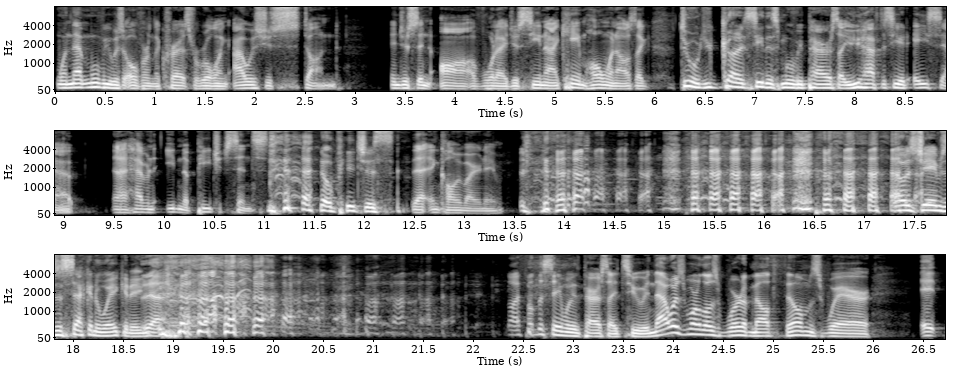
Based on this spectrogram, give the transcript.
when that movie was over and the credits were rolling, I was just stunned and just in awe of what I just seen. And I came home and I was like, dude, you gotta see this movie Parasite. You have to see it ASAP. And I haven't eaten a peach since no peaches. that. And call me by your name. That was James's second awakening. Yeah. I felt the same way with Parasite too, and that was one of those word of mouth films where it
